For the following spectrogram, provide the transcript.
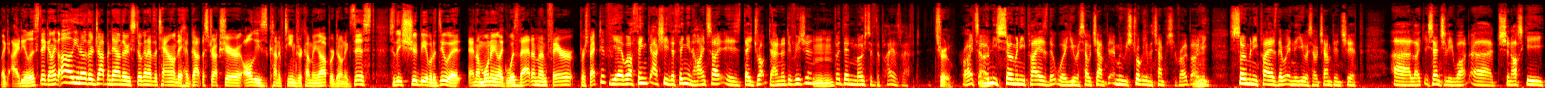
like idealistic and like oh you know they're dropping down they're still going to have the talent they have got the structure all these kind of teams are coming up or don't exist so they should be able to do it and I'm wondering like was that an unfair perspective Yeah, well, I think actually the thing in hindsight is they dropped down a division, but then most of the players left. True. Right, so only so many players that were USL champion. I mean, we struggled in the championship, right? But only so many players that were in the USL championship. Uh, like essentially, what uh, Shanosky,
